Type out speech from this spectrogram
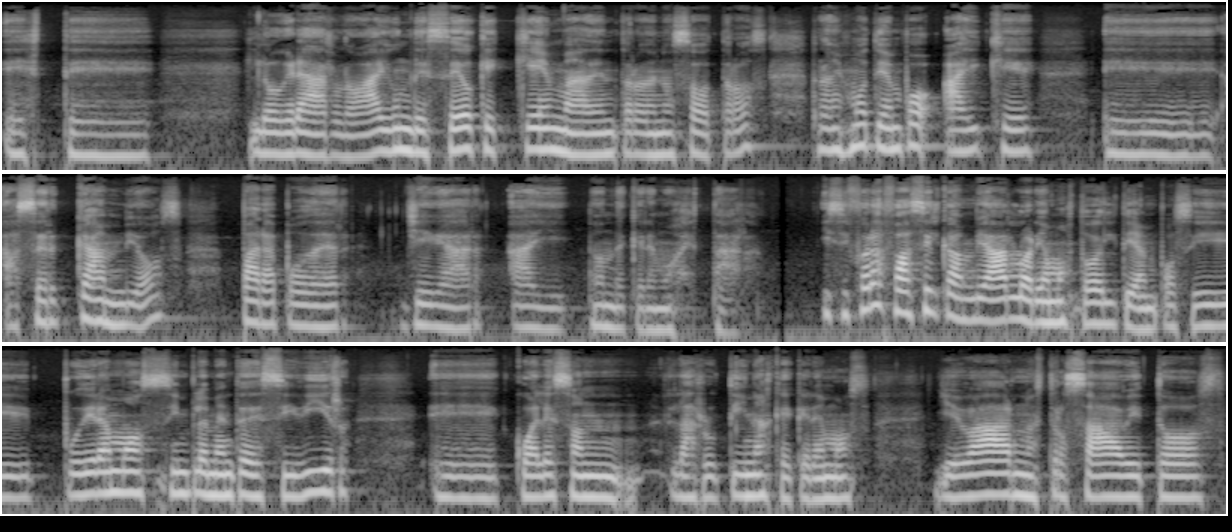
este, lograrlo. Hay un deseo que quema dentro de nosotros, pero al mismo tiempo hay que eh, hacer cambios para poder llegar ahí donde queremos estar. Y si fuera fácil cambiar, lo haríamos todo el tiempo. Si pudiéramos simplemente decidir eh, cuáles son las rutinas que queremos llevar, nuestros hábitos,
